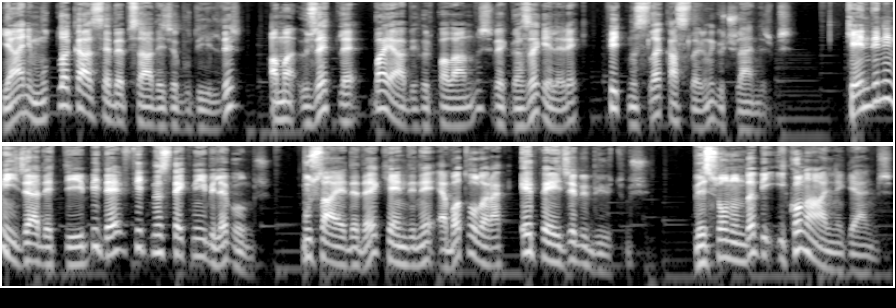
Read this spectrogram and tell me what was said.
Yani mutlaka sebep sadece bu değildir ama özetle bayağı bir hırpalanmış ve gaza gelerek fitnessla kaslarını güçlendirmiş. Kendinin icat ettiği bir de fitness tekniği bile bulmuş. Bu sayede de kendini ebat olarak epeyce bir büyütmüş. Ve sonunda bir ikon haline gelmiş.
